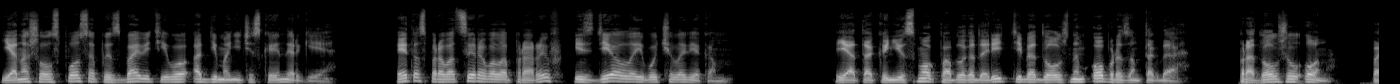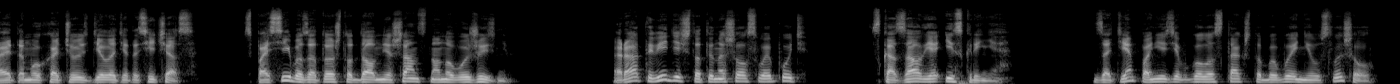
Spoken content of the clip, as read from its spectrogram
я нашел способ избавить его от демонической энергии. Это спровоцировало прорыв и сделало его человеком. «Я так и не смог поблагодарить тебя должным образом тогда», — продолжил он. «Поэтому хочу сделать это сейчас. Спасибо за то, что дал мне шанс на новую жизнь». «Рад видеть, что ты нашел свой путь», — сказал я искренне. Затем, понизив голос так, чтобы Вэй не услышал,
